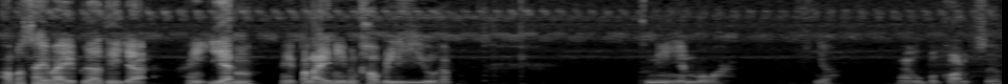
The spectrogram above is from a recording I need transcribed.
เอามาใส่ไว้เพื่อที่จะให้เอียนให้ปลาไหลนี่มันเข้าไปรีอยู่ครับ ตัวนี้เห็นบ่วะเดี๋ยว หาอุปกรณ์เสริม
